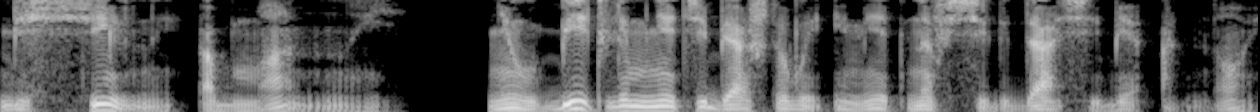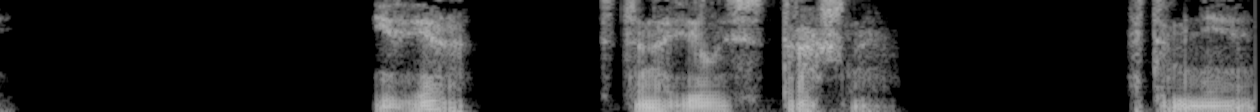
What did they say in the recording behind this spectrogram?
бессильный, обманный. Не убить ли мне тебя, чтобы иметь навсегда себе одной? И Вера становилась страшной. Это мне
